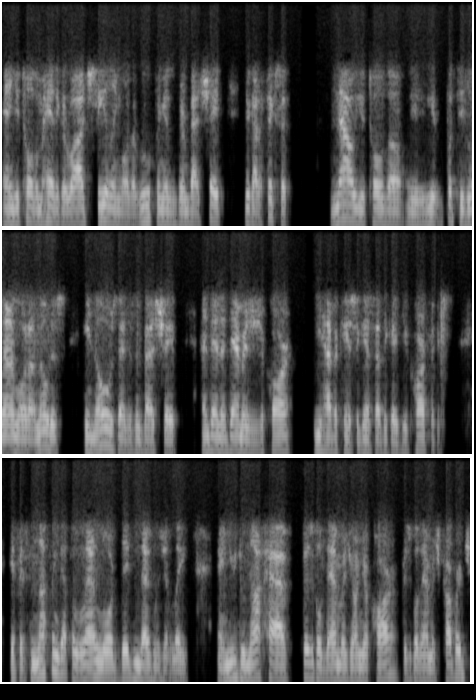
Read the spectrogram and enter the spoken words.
and you told them, hey, the garage ceiling or the roofing is in bad shape, you got to fix it. Now you told the, you put the landlord on notice, he knows that it's in bad shape, and then it damages your car, you have a case against that to get your car fixed. If it's nothing that the landlord did negligently, and you do not have physical damage on your car, physical damage coverage,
